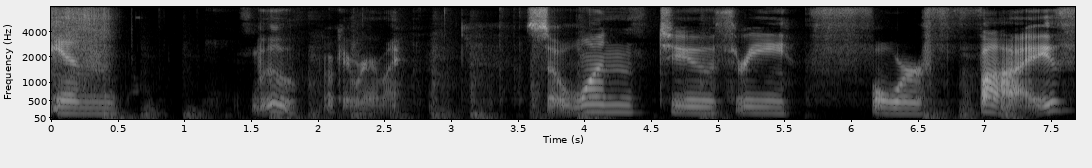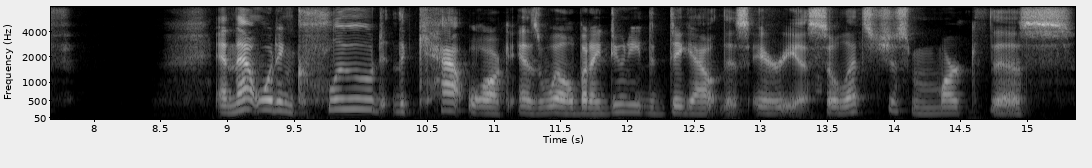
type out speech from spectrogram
in... Ooh, okay, where am I? So one, two, three, four, five. And that would include the catwalk as well, but I do need to dig out this area. So let's just mark this.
